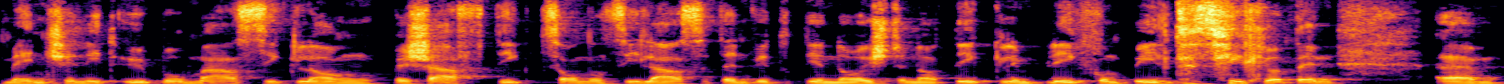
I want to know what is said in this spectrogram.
die Menschen nicht übermäßig lang beschäftigt, sondern sie lesen dann wieder die neuesten Artikel im Blick und bilden sich ja dann ähm,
